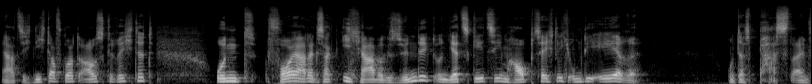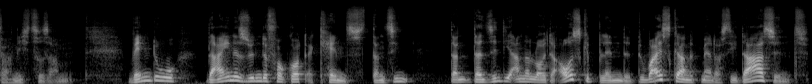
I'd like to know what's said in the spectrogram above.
Er hat sich nicht auf Gott ausgerichtet. Und vorher hat er gesagt, ich habe gesündigt. Und jetzt geht es ihm hauptsächlich um die Ehre. Und das passt einfach nicht zusammen. Wenn du deine Sünde vor Gott erkennst, dann sind, dann, dann sind die anderen Leute ausgeblendet. Du weißt gar nicht mehr, dass die da sind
